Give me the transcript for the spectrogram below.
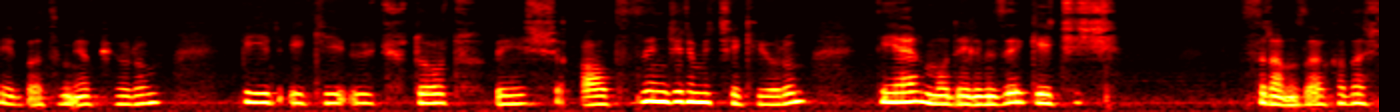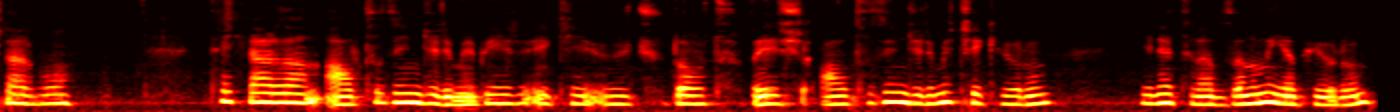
bir batım yapıyorum. 1 2 3 4 5 6 zincirimi çekiyorum. Diğer modelimize geçiş sıramız arkadaşlar bu. Tekrardan 6 zincirimi 1 2 3 4 5 6 zincirimi çekiyorum. Yine trabzanımı yapıyorum.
